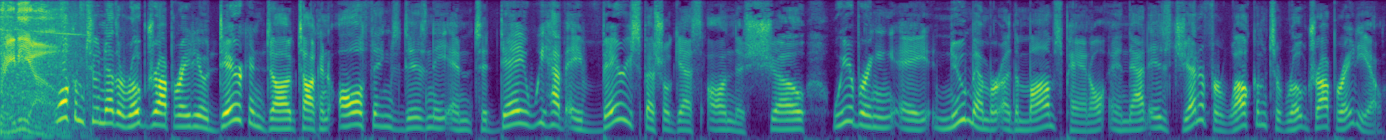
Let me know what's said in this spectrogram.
Radio. Welcome to another Rope Drop Radio. Derek and Doug talking all things Disney, and today we have a very special guest on the show. We are bringing a new member of the Moms panel, and that is Jennifer. Welcome to Rope Drop Radio.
